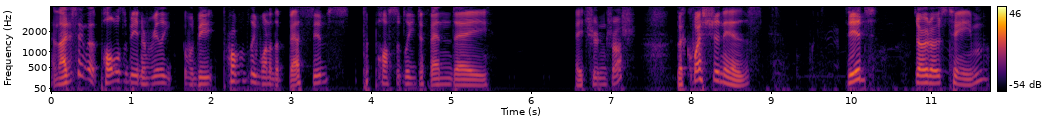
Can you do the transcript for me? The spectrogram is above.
And I just think that Poles would be in a really would be probably one of the best civs to possibly defend a a Teuton Trush. The question is, did Dodo's team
